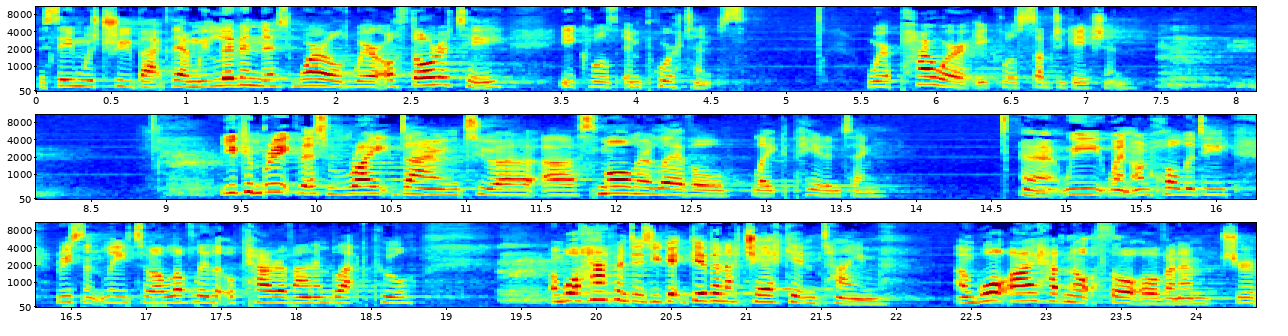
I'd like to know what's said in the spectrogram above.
The same was true back then. We live in this world where authority equals importance, where power equals subjugation. You can break this right down to a, a smaller level like parenting. Uh, we went on holiday recently to a lovely little caravan in Blackpool. And what happened is you get given a check in time. And what I had not thought of, and I'm sure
